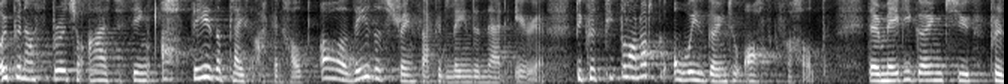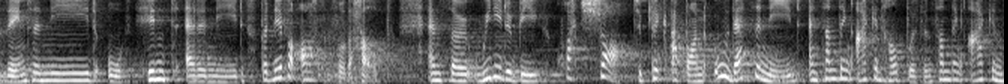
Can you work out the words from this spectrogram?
open our spiritual eyes to seeing, oh, there's a place I can help. Oh, there's a strength I could lend in that area. Because people are not always going to ask for help. They're maybe going to present a need or hint at a need, but never ask for the help. And so we need to be quite sharp to pick up on, oh, that's a need and something I can help with and something I can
